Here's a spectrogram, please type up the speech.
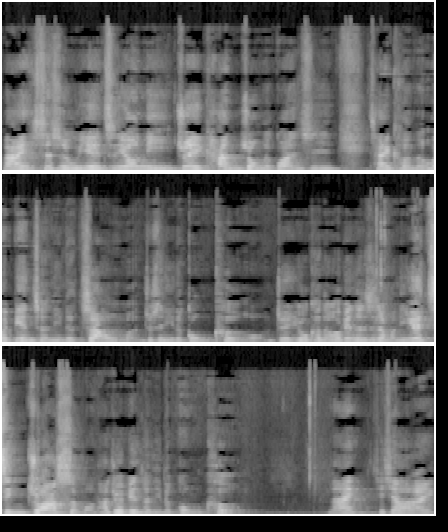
来，四十五页，只有你最看重的关系，才可能会变成你的罩门，就是你的功课哦，就有可能会变成是什么？你越紧抓什么，它就会变成你的功课。来，接下来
